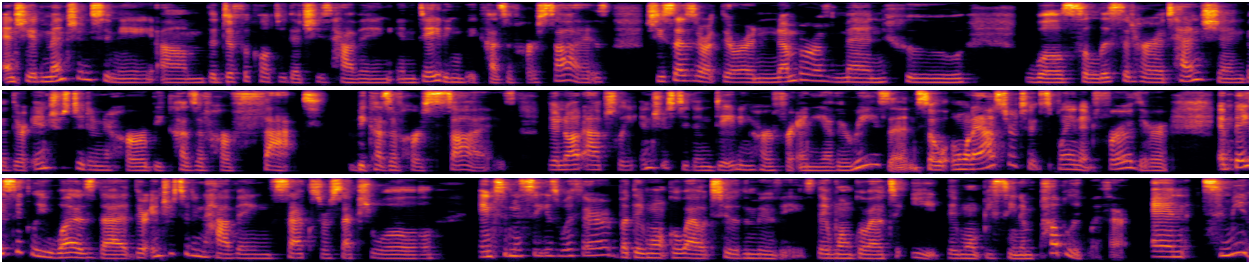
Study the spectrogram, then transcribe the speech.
and she had mentioned to me um, the difficulty that she's having in dating because of her size. She says there, there are a number of men who will solicit her attention, but they're interested in her because of her fat because of her size. They're not actually interested in dating her for any other reason. So when I asked her to explain it further, it basically was that they're interested in having sex or sexual intimacies with her, but they won't go out to the movies. They won't go out to eat. They won't be seen in public with her. And to me,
